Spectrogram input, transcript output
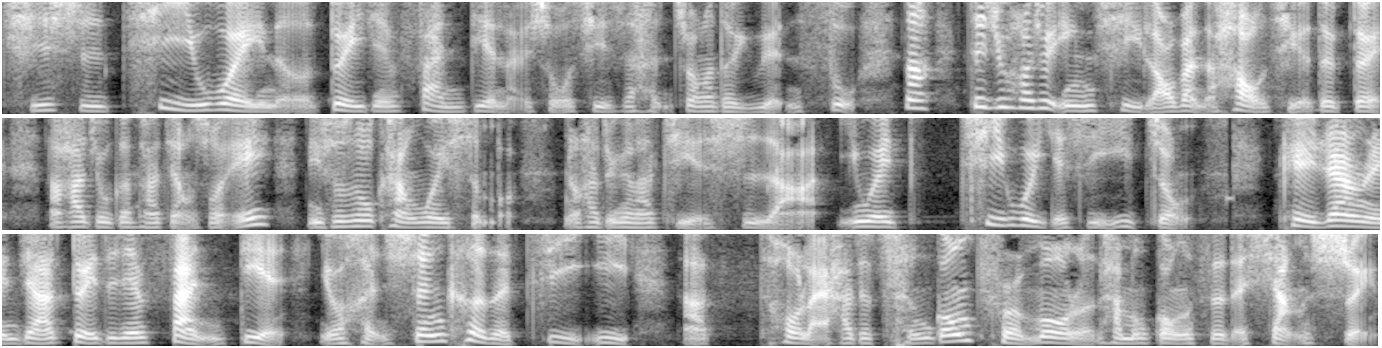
其实气味呢，对一间饭店来说，其实很重要的元素。那这句话就引起老板的好奇了，对不对？那他就跟他讲说，诶，你说说看为什么？然后他就跟他解释啊，因为。气味也是一种可以让人家对这间饭店有很深刻的记忆。那后来他就成功 promote 了他们公司的香水。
